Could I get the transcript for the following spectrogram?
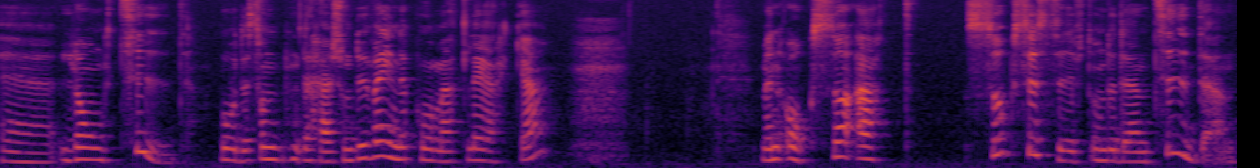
eh, lång tid. Både som det här som du var inne på med att läka. Men också att successivt under den tiden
